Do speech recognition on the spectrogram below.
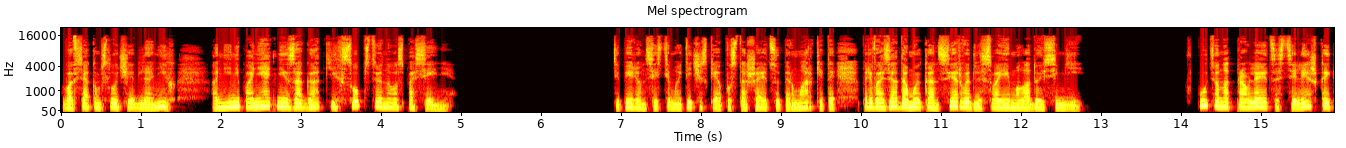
Во всяком случае для них они непонятнее загадки их собственного спасения. Теперь он систематически опустошает супермаркеты, привозя домой консервы для своей молодой семьи. В путь он отправляется с тележкой,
